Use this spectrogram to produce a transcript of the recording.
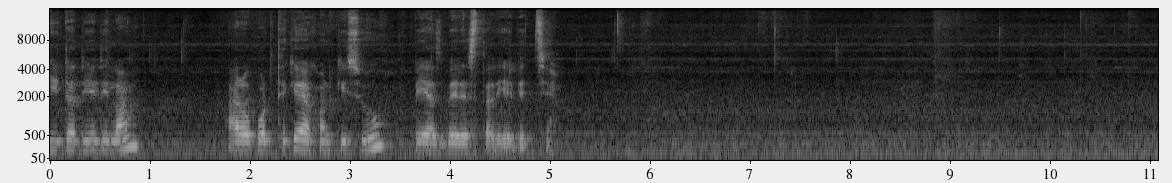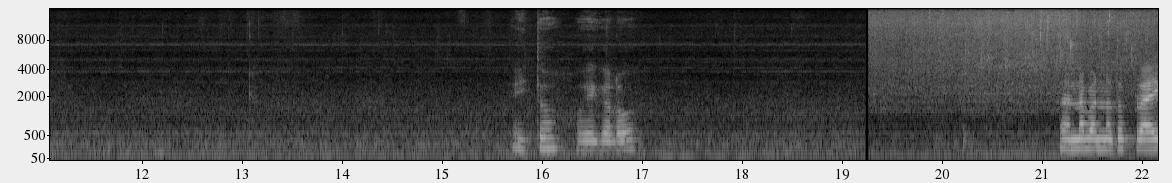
ঘিটা দিয়ে দিলাম। আর ওপর থেকে এখন কিছু পেঁয়াজ বেরেস্তা দিয়ে দিচ্ছে। এই তো হয়ে গেল। রান্না বান্না তো প্রায়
